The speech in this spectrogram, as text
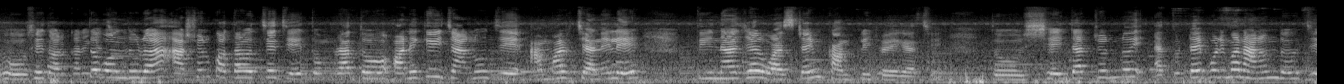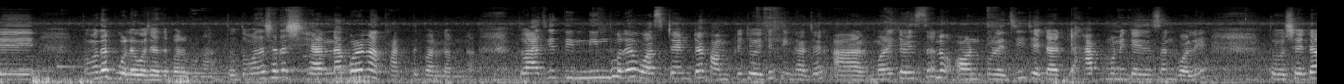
তো সেই দরকারে তো বন্ধুরা আসল কথা হচ্ছে যে তোমরা তো অনেকেই জানো যে আমার চ্যানেলে তিন হাজার ওয়াচ টাইম কমপ্লিট হয়ে গেছে। তো সেইটার জন্যই এতটাই পরিমাণ আনন্দ যে তোমাদের বলে বোঝাতে পারব না। তো তোমাদের সাথে শেয়ার না করে না থাকতে পারলাম না। তো আজকে তিন দিন ধরে ওয়াচ টাইমটা কমপ্লিট হয়েছে তিন হাজার। আর মনিটাইজেশানও অন করেছি, যেটা আর কি হাফ মনিটাইজেশান বলে। তো সেটা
